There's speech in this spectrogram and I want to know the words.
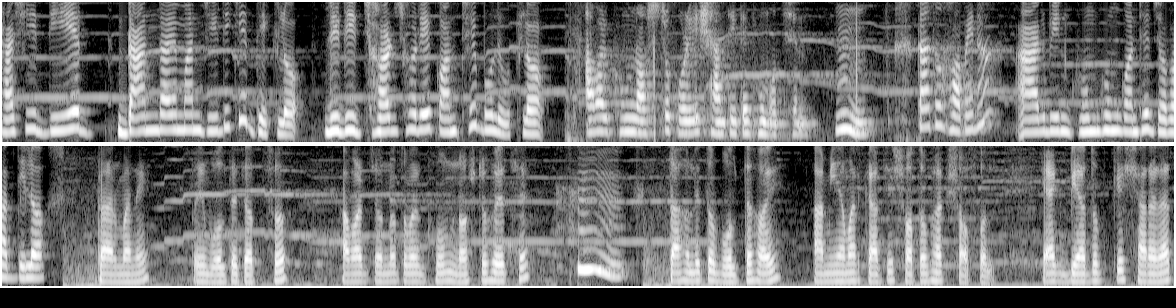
হাসি দিয়ে দাণ্ডায়মান হৃদিকে দেখল। হৃদি ঝরঝরে কণ্ঠে বলে উঠল আমার ঘুম নষ্ট করে শান্তিতে ঘুমোচ্ছেন। হুম তা তো হবে না? আরবিন ঘুম ঘুম কণ্ঠে জবাব দিল তার মানে তুমি বলতে চাচ্ছ আমার জন্য তোমার ঘুম নষ্ট হয়েছে? হুম। তাহলে তো বলতে হয় আমি আমার কাজে শতভাগ সফল। এক বেয়াদবকে সারা রাত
